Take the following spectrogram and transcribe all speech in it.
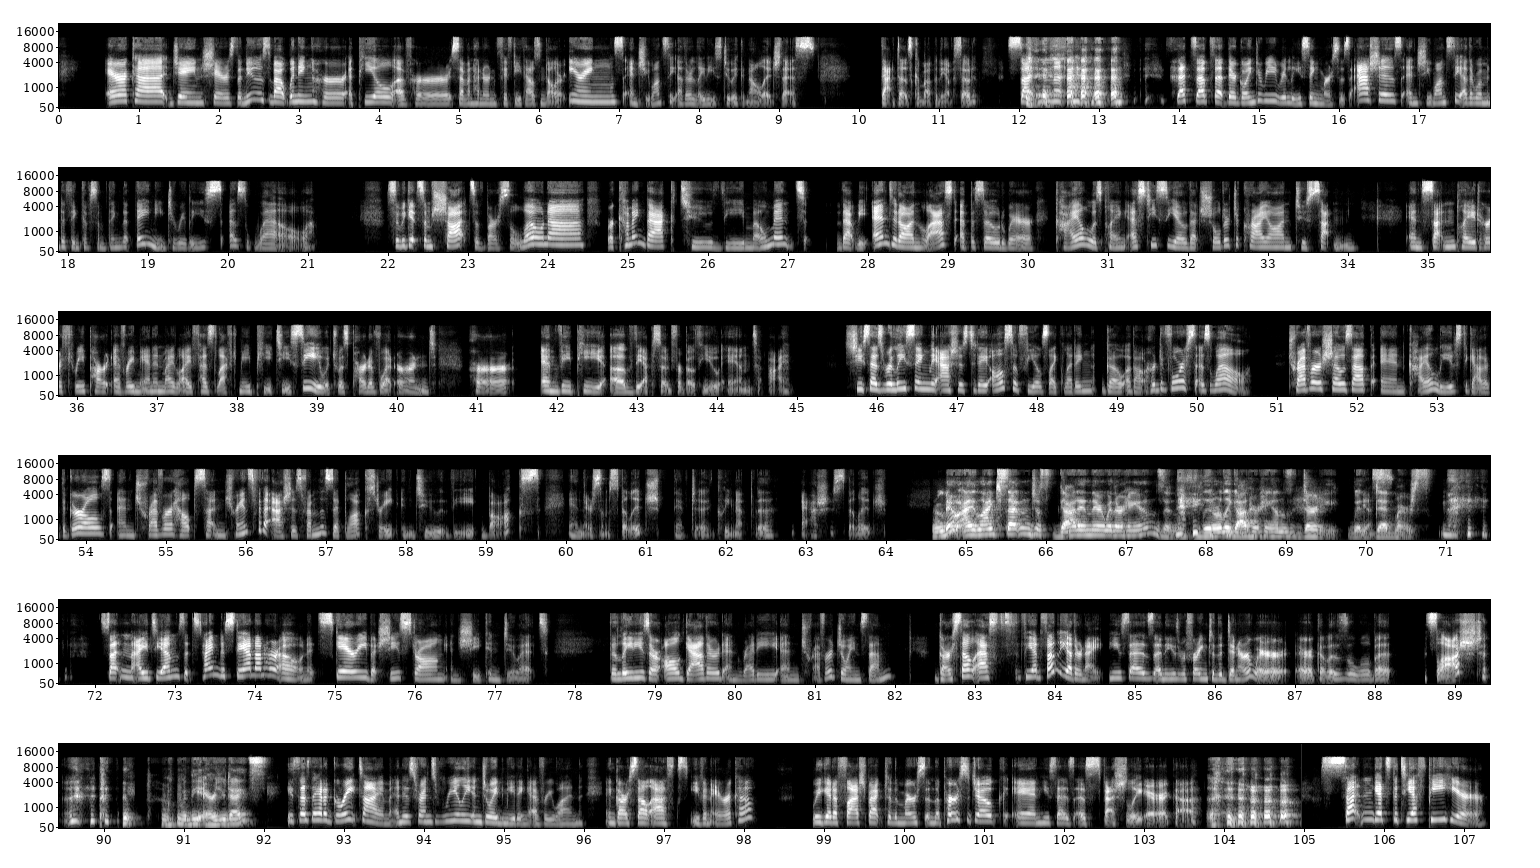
Erika Jayne shares the news about winning her appeal of her $750,000 earrings, and she wants the other ladies to acknowledge this. That does come up in the episode. Sutton sets up that they're going to be releasing Merce's ashes, and she wants the other women to think of something that they need to release as well. So we get some shots of Barcelona. We're coming back to the moment that we ended on last episode where Kyle was playing STCO, that shoulder to cry on, to Sutton. And Sutton played her three part Every Man in My Life Has Left Me PTC, which was part of what earned her MVP of the episode for both you and I. She says releasing the ashes today also feels like letting go about her divorce as well. Trevor shows up and Kyle leaves to gather the girls, and Trevor helps Sutton transfer the ashes from the Ziploc straight into the box. And there's some spillage. They have to clean up the ash spillage. No, I liked Sutton just got in there with her hands and literally got her hands dirty with yes. dead Merce. Sutton ITMs, it's time to stand on her own. It's scary, but she's strong and she can do it. The ladies are all gathered and ready, and Trevor joins them. Garcelle asks if he had fun the other night. He says, and he's referring to the dinner where Erika was a little bit sloshed. With the erudites? He says they had a great time and his friends really enjoyed meeting everyone. And Garcelle asks, even Erika? We get a flashback to the Merce and the purse joke, and he says, especially Erika. Sutton gets the TFP here.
